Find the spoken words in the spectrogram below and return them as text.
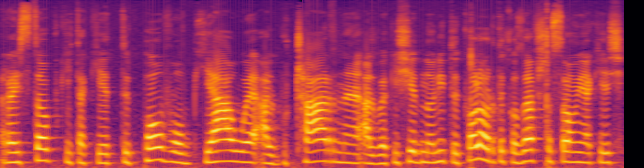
rajstopki takie typowo białe albo czarne, albo jakiś jednolity kolor, tylko zawsze są jakieś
